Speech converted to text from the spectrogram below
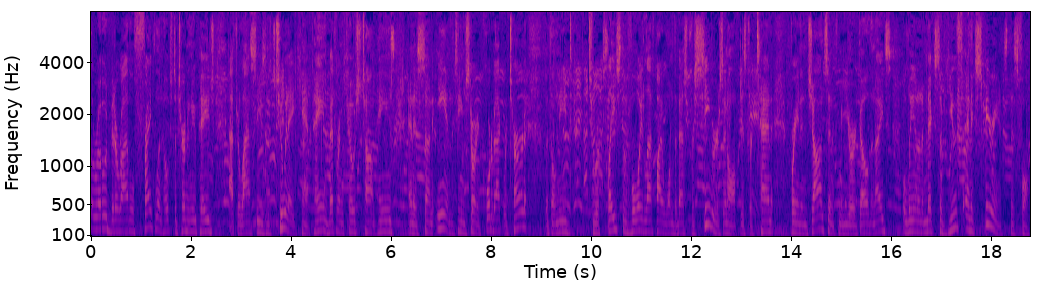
The road, bitter rival Franklin hopes to turn a new page after last season's 2-8 campaign. Veteran coach Tom Haynes and his son Ian, the team's starting quarterback, return, but they'll need to replace the void left by one of the best receivers in all of District 10, Brandon Johnson, from a year ago. The Knights will lean on a mix of youth and experience this fall.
